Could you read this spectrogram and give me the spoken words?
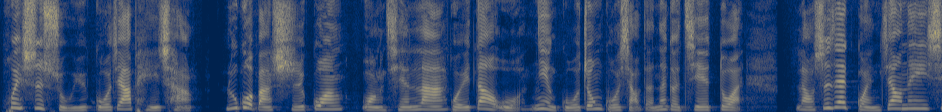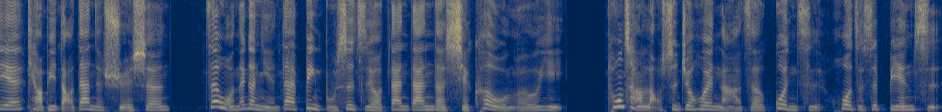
会是属于国家赔偿？如果把时光往前拉，回到我念国中、国小的那个阶段，老师在管教那一些调皮捣蛋的学生，在我那个年代，并不是只有单单的写课文而已。通常老师就会拿着棍子或者是鞭子，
